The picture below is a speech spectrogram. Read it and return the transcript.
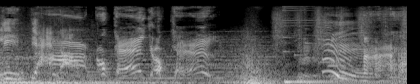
¡Límpialo! Ah, ok, ok. Ah,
